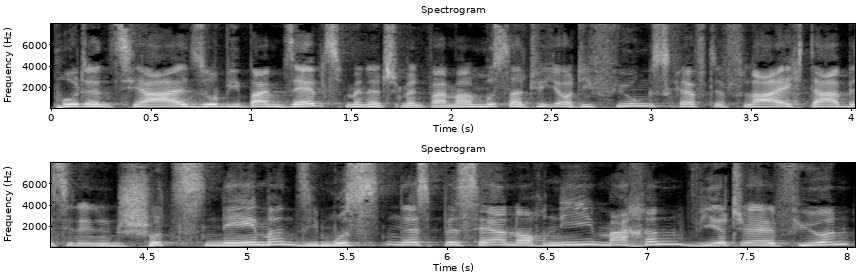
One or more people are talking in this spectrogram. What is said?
Potenzial, so wie beim Selbstmanagement? Weil man muss natürlich auch die Führungskräfte vielleicht da ein bisschen in den Schutz nehmen. Sie mussten es bisher noch nie machen, virtuell führen.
